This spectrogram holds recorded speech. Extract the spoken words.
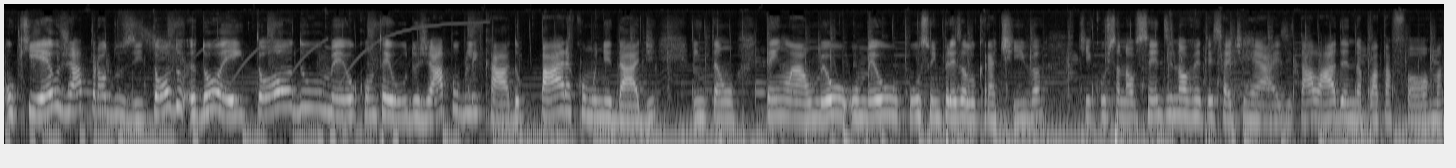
o que eu já produzi, todo eu doei todo o meu conteúdo já publicado para a comunidade. Então tem lá o meu o meu curso Empresa Lucrativa que custa 997 reais e tá lá dentro da plataforma,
